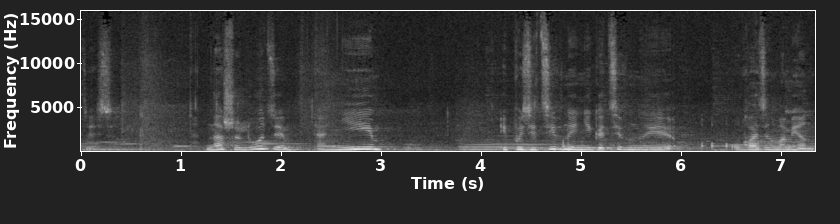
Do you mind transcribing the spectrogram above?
здесь. Наши люди, они и позитивные, и негативные в один момент.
